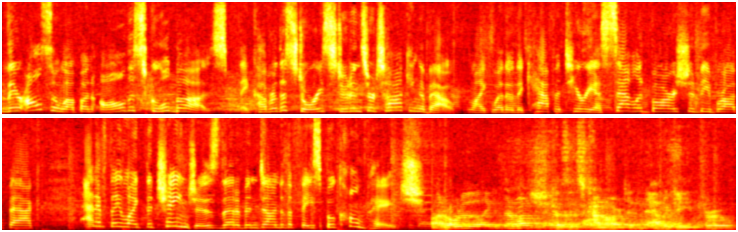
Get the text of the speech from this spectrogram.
They're also up on all the school buzz. They cover the stories students are talking about, like whether the cafeteria salad bars should be brought back, and if they like the changes that have been done to the Facebook homepage. I don't really like it that much because it's kind of hard to navigate through.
